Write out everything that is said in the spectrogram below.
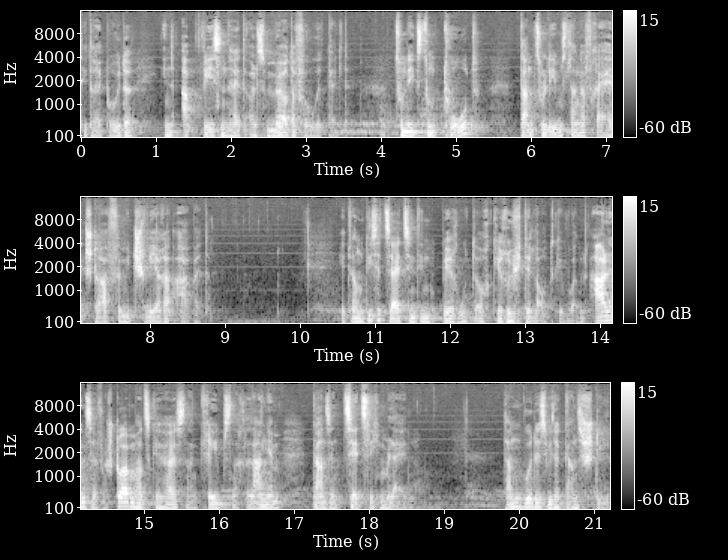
die drei Brüder, in Abwesenheit als Mörder verurteilt. Zunächst zum Tod, dann zu lebenslanger Freiheitsstrafe mit schwerer Arbeit. Etwa um diese Zeit sind in Beirut auch Gerüchte laut geworden. Alem sei verstorben, hat es geheißen, an Krebs nach langem, ganz entsetzlichem Leiden. Dann wurde es wieder ganz still.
